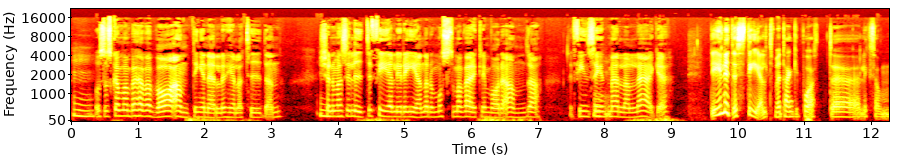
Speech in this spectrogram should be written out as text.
Mm. Och så ska man behöva vara antingen eller hela tiden. Känner Mm. man sig lite fel i det ena då måste man verkligen vara det andra. Det finns inget Mm. mellanläge. Det är lite stelt med tanke på att eh, liksom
